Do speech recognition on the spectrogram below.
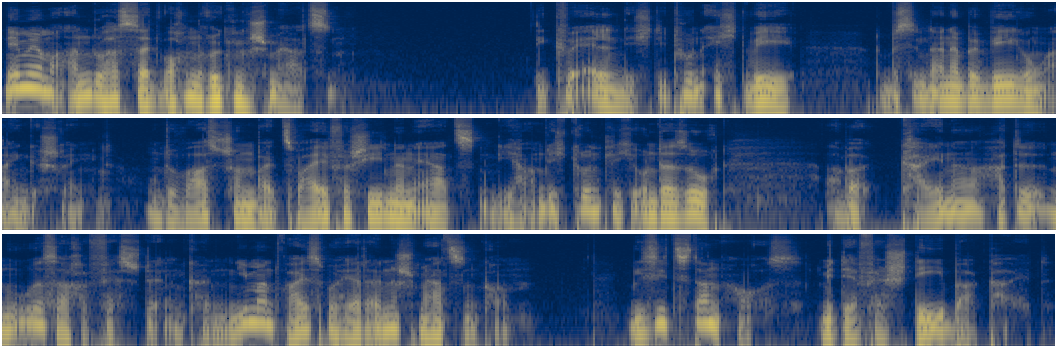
Nehmen wir mal an, du hast seit Wochen Rückenschmerzen. Die quälen dich, die tun echt weh. Du bist in deiner Bewegung eingeschränkt. Und du warst schon bei zwei verschiedenen Ärzten, die haben dich gründlich untersucht. Aber keiner hatte eine Ursache feststellen können. Niemand weiß, woher deine Schmerzen kommen. Wie sieht's dann aus mit der Verstehbarkeit?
